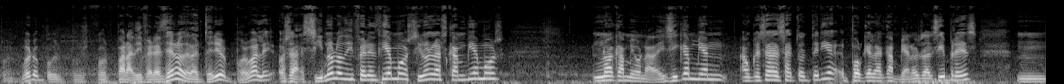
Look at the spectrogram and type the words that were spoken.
Pues bueno, pues, pues, pues, para diferenciarlo del anterior, pues vale. O sea, si no lo diferenciamos, si no las cambiamos, no ha cambiado nada. Y si cambian, aunque sea esa tontería, porque la cambian. O sea, siempre es, mm,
